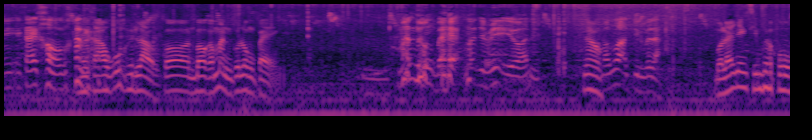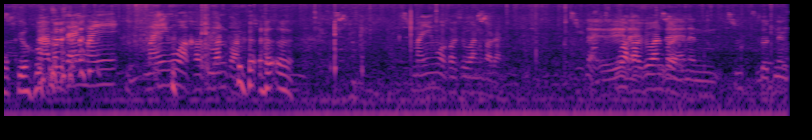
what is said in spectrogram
ไอ้ไก่เขาก่อนให้เขากูขึ้นเหล่าก่อนบอกกับมันกูลงแป้งมันลงแบกมันจะไม่เอียนเนาะมันว่ากินไปละบ่แล้วยังสิเมื่อปลูกอยู่หาบางแซงไม้ไม้งัวเขาชวนก่อนเออเออไม่งัวเขาชวนเขาได้ไหนเอ้ยว่าเขาชวนเปิดแต่นั่นรถหนึ่ง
